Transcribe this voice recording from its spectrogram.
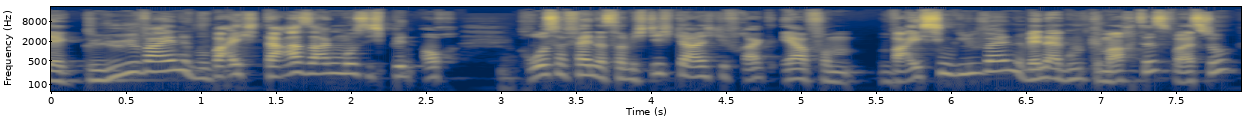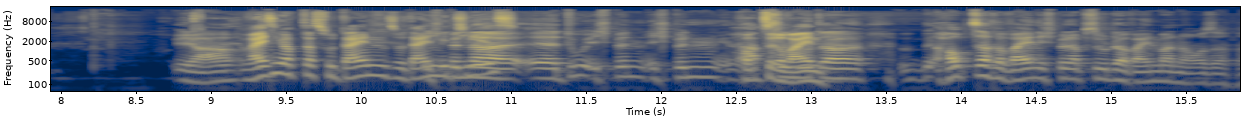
der Glühwein, wobei ich da sagen muss, ich bin auch großer Fan, das habe ich dich gar nicht gefragt, eher vom weißen Glühwein, wenn er gut gemacht ist, weißt du? Ja. Weiß nicht, ob das so dein, so dein ich Metier bin da, ist. äh, du, ich bin, ich bin Hauptsache Wein. Hauptsache Wein, ich bin absoluter Weinbanause.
